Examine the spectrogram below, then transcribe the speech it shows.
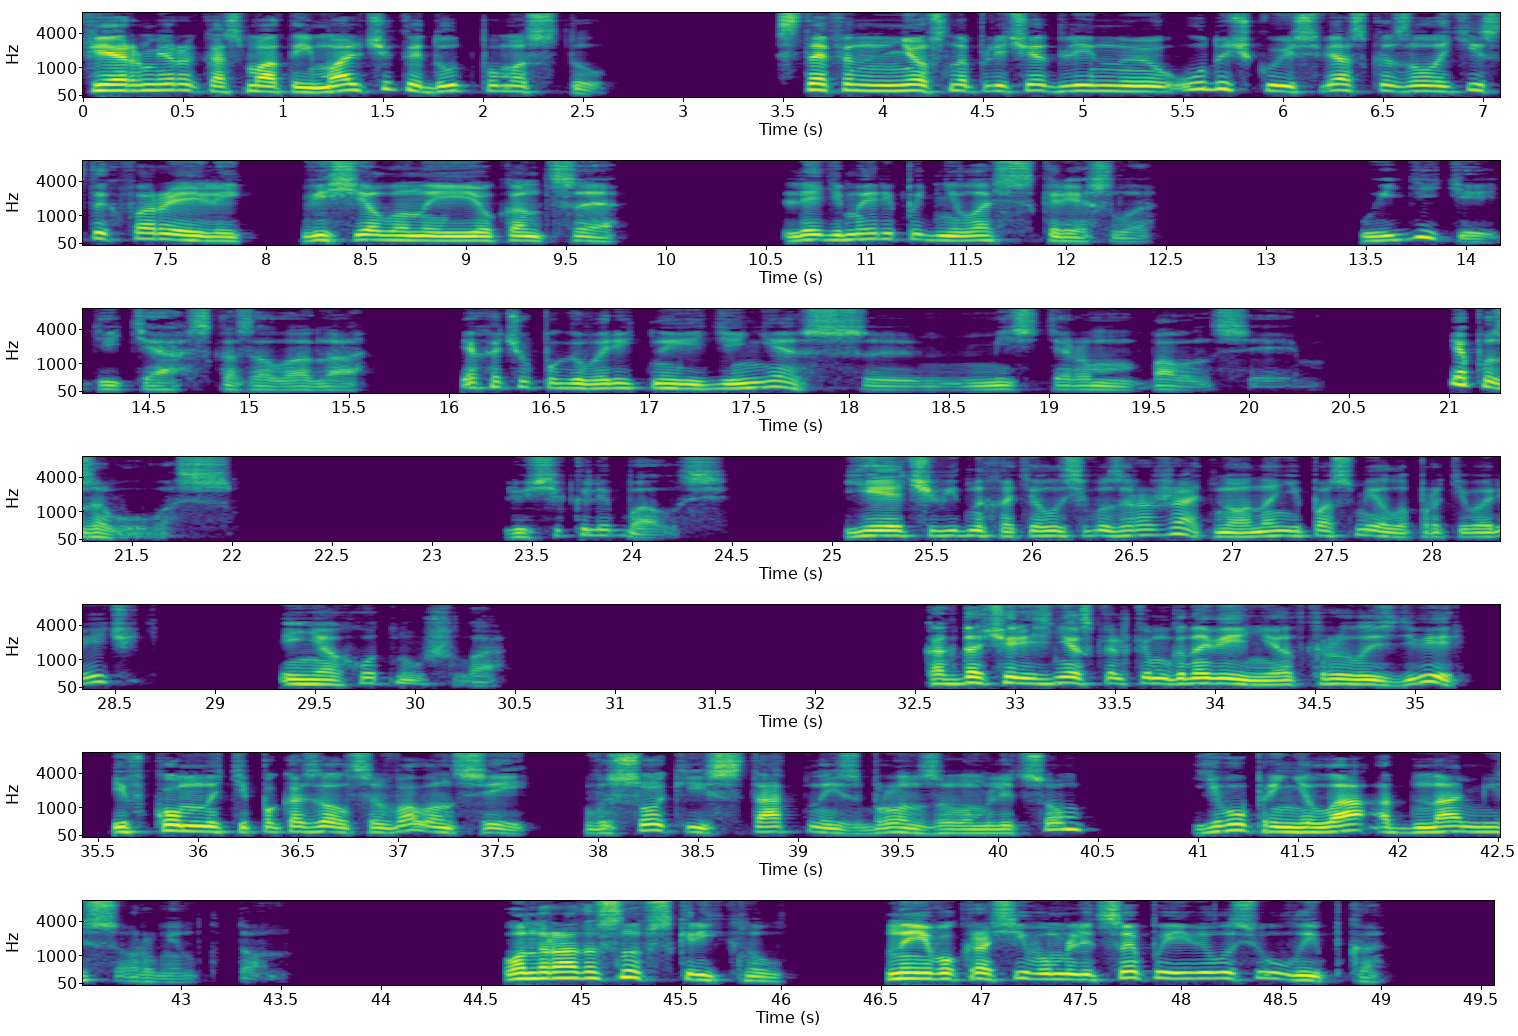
фермер и косматый мальчик идут по мосту. Стефан нес на плече длинную удочку, и связка золотистых форелей висела на ее конце. Леди Мэри поднялась с кресла. — Уйдите, дитя, — сказала она. — Я хочу поговорить наедине с э, мистером Балансеем. Я позову вас. Люси колебалась. Ей, очевидно, хотелось возражать, но она не посмела противоречить и неохотно ушла. Когда через несколько мгновений открылась дверь, и в комнате показался Валансей, высокий, статный, с бронзовым лицом, его приняла одна мисс Ормингтон. Он радостно вскрикнул. На его красивом лице появилась улыбка.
